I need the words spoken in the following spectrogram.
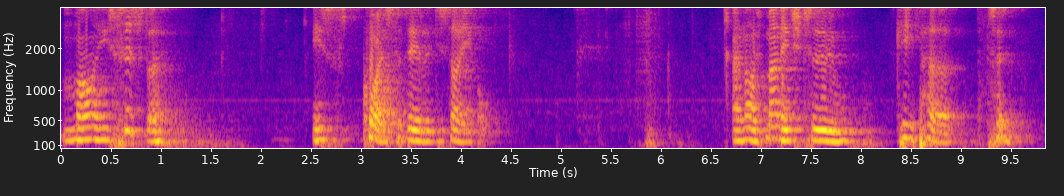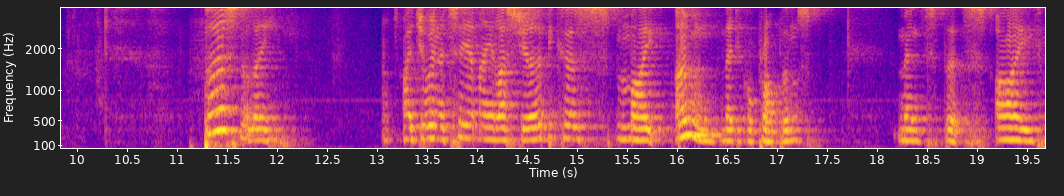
My sister is quite severely disabled, and I've managed to keep her too. Personally, I joined the TMA last year because my own medical problems meant that I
